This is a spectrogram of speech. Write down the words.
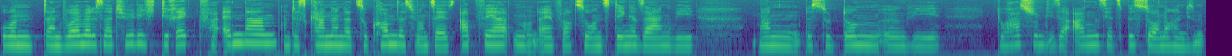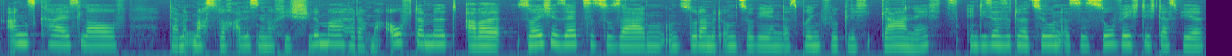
und dann wollen wir das natürlich direkt verändern und es kann dann dazu kommen, dass wir uns selbst abwerten und einfach zu uns Dinge sagen wie, Mann, bist du dumm irgendwie, du hast schon diese Angst, jetzt bist du auch noch in diesem Angstkreislauf, damit machst du doch alles nur noch viel schlimmer, hör doch mal auf damit. Aber solche Sätze zu sagen und so damit umzugehen, das bringt wirklich gar nichts. In dieser Situation ist es so wichtig, dass wir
